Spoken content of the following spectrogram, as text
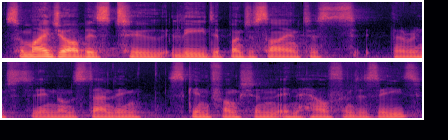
So my job is to lead a bunch of scientists that are interested in understanding skin function in health and disease.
